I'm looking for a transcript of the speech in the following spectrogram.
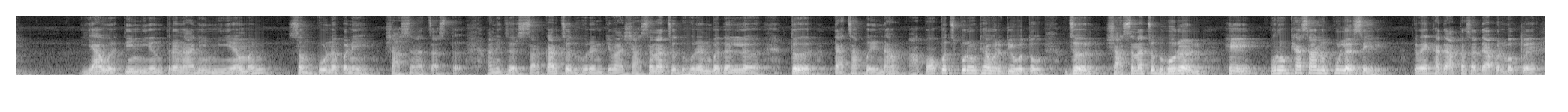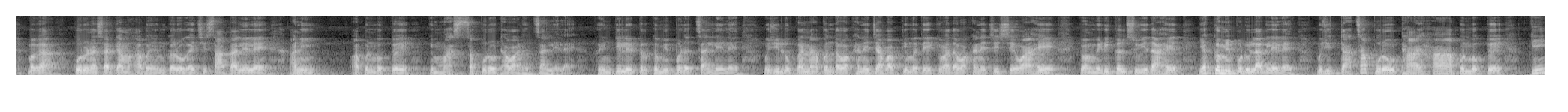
यावरती नियंत्रण आणि नियमन संपूर्णपणे शासनाचं असतं. आणि जर सरकारचं धोरण किंवा शासनाचं धोरण बदललं तर त्याचा परिणाम आपोआपच पुरवठ्यावरती होतो. जर शासनाचं धोरण हे पुरवठ्यास अनुकूल असेल किंवा एखाद्या आता सध्या आपण बघतोय बघा कोरोनासारख्या महाभयंकर रोगाची साथ आलेली आहे. आणि आपण बघतोय की मास्कचा पुरवठा वाढत चाललेला आहे. व्हेंटिलेटर कमी पडत चाललेले आहेत. म्हणजे लोकांना आपण दवाखान्याच्या बाबतीमध्ये किंवा दवाखान्याची सेवा आहे किंवा मेडिकल सुविधा आहेत या कमी पडू लागलेल्या आहेत. म्हणजे त्याचा पुरवठा हा आपण बघतोय की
